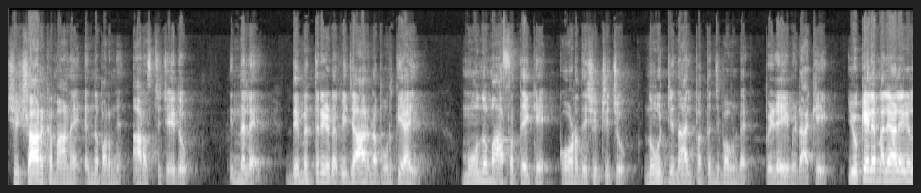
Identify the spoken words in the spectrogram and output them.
ശിക്ഷാർഹമാണ് എന്ന് പറഞ്ഞ് അറസ്റ്റ് ചെയ്തു. ഇന്നലെ ദിമിത്രിയുടെ വിചാരണ പൂർത്തിയായി. മൂന്ന് മാസത്തേക്ക് കോടതി ശിക്ഷിച്ചു. നൂറ്റി നാൽപ്പത്തഞ്ച് പൗണ്ട് പിഴയും ഈടാക്കി. യു കെയിലെ മലയാളികൾ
